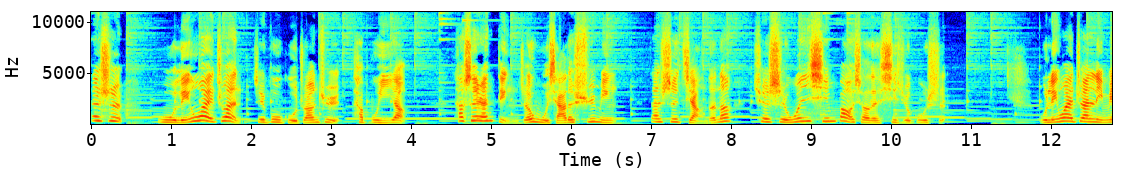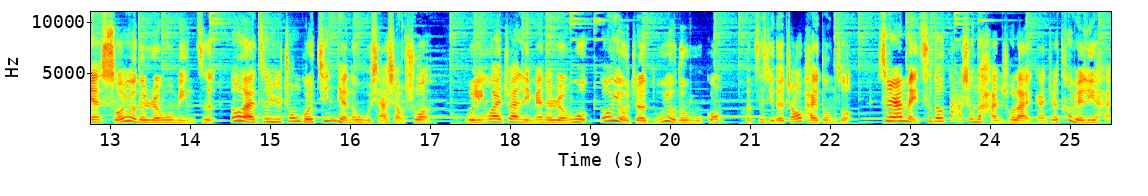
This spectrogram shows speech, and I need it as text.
但是《武林外传》这部古装剧它不一样，它虽然顶着武侠的虚名，但是讲的呢却是温馨爆笑的戏剧故事。《武林外传》里面所有的人物名字都来自于中国经典的武侠小说，《武林外传》里面的人物都有着独有的武功。和自己的招牌动作，虽然每次都大声的喊出来，感觉特别厉害，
